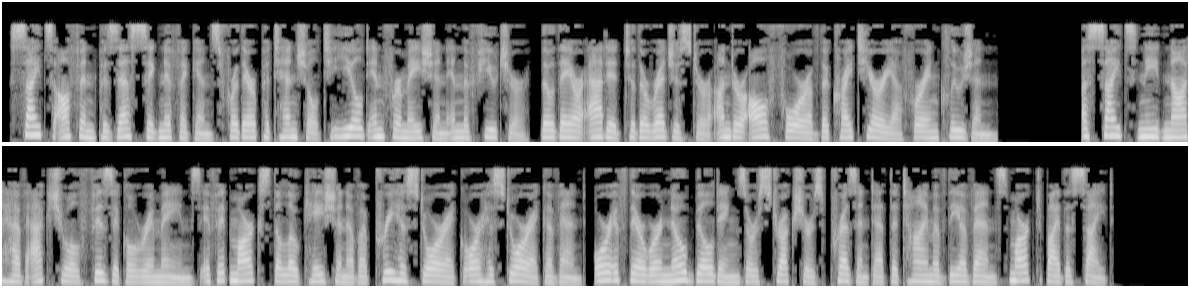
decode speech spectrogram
Sites often possess significance for their potential to yield information in the future, though they are added to the register under all four of the criteria for inclusion. A sites need not have actual physical remains if it marks the location of a prehistoric or historic event, or if there were no buildings or structures present at the time of the events marked by the site.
